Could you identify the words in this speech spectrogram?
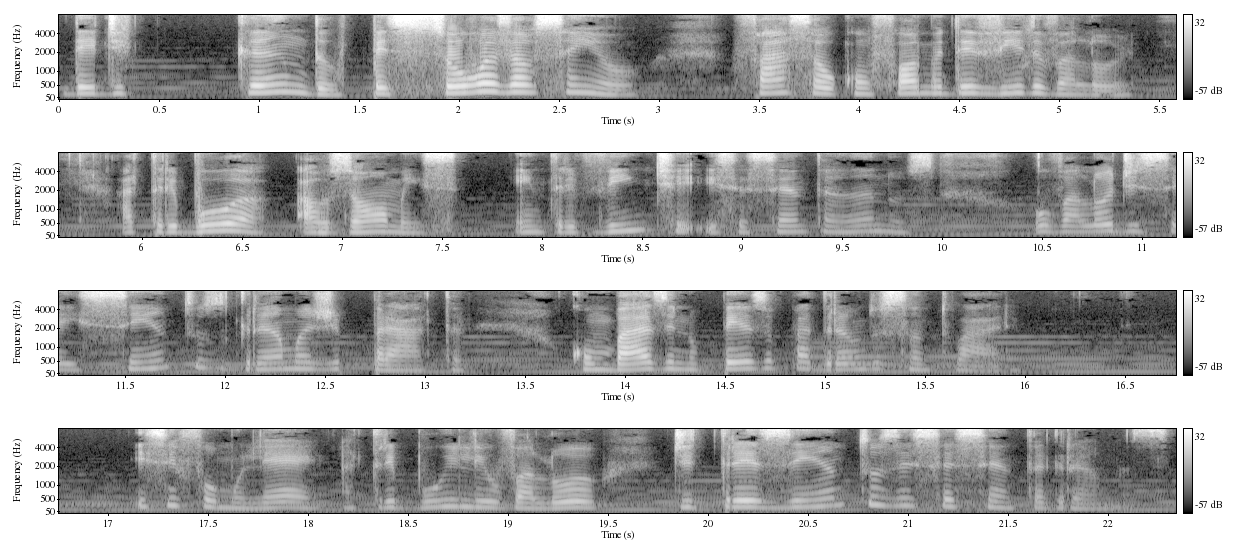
dedicando pessoas ao Senhor, faça-o conforme o devido valor. Atribua aos homens entre 20 e 60 anos o valor de 600 gramas de prata, com base no peso padrão do santuário. E se for mulher, atribui-lhe o valor de 360 gramas.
